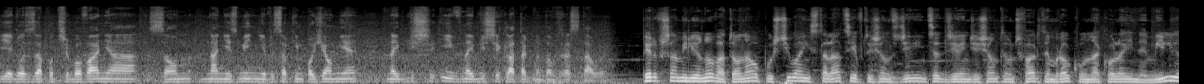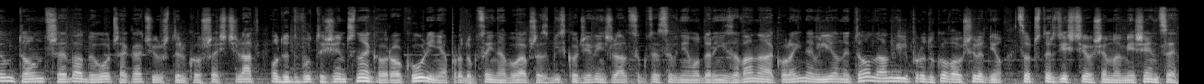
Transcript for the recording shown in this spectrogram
jego zapotrzebowania są na niezmiennie wysokim poziomie i w najbliższych latach będą wzrastały. Pierwsza milionowa tona opuściła instalację w 1994 roku. Na kolejny milion ton trzeba było czekać już tylko 6 lat. Od 2000 roku linia produkcyjna była przez blisko 9 lat sukcesywnie modernizowana, a kolejne miliony ton Anvil produkował średnio co 48 miesięcy.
